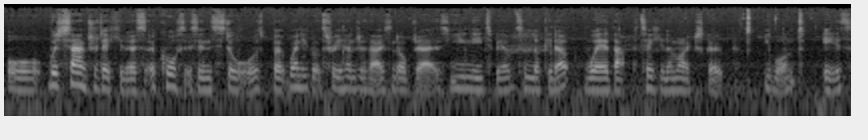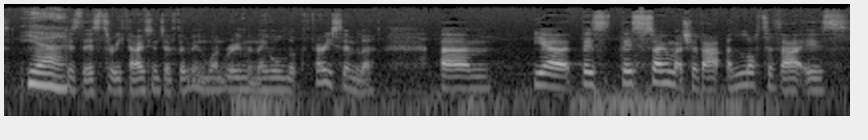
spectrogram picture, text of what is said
or which sounds ridiculous. Of course, it's in stores, but when you've got 300,000 objects, you need to be able to look it up where that particular microscope you want is. Yeah. Because there's 3,000 of them in one room and they all look very similar. Um, Yeah, there's there's so much of that. A lot of that is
